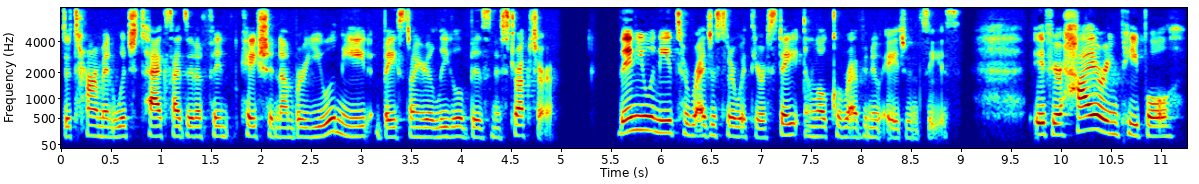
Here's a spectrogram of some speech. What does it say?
determine which tax identification number you will need based on your legal business structure. Then you will need to register with your state and local revenue agencies. If you're hiring people,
